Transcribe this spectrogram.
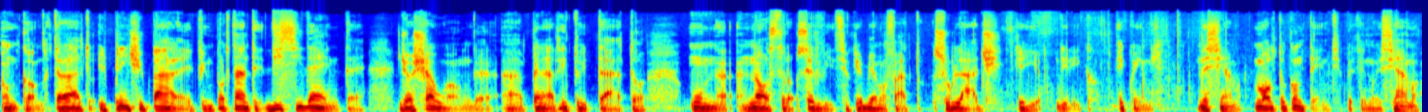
Hong Kong. Tra l'altro il principale, il più importante dissidente Joshua Wong ha appena ritwittato un nostro servizio che abbiamo fatto sull'AGI che io dirigo e quindi ne siamo molto contenti perché noi siamo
